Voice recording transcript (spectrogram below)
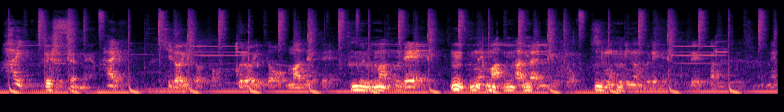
はいですよねはい白い糸と黒い糸を混ぜて作る、まあ、グレーねまあ簡単に言うと霜降りのグレーっていう感じですよね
